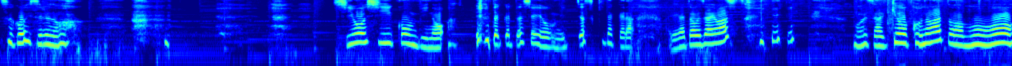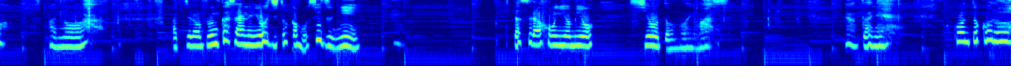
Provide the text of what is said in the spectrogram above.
すごいするの。COC コンビの歌方社用めっちゃ好きだから、ありがとうございます。もうさ、今日この後はもう、あの、あっちの文化祭の用事とかもせずに、ひたすら本読みをしようと思います。なんかね、ここのところ、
